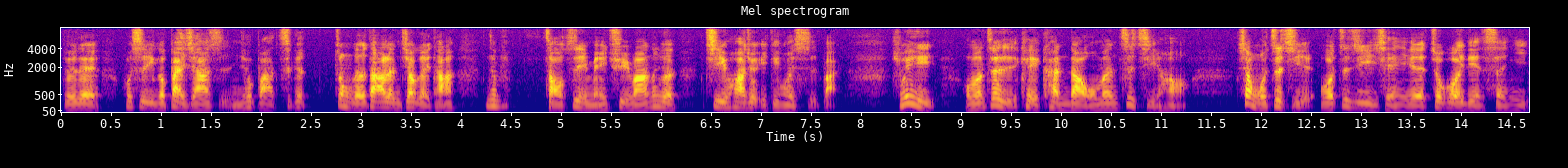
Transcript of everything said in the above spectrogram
对不对？或是一个败家子，你就把这个重责大任交给他，那找自己没趣吗？那个计划就一定会失败。所以，我们这里可以看到，我们自己哈。像我自己，我自己以前也做过一点生意。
